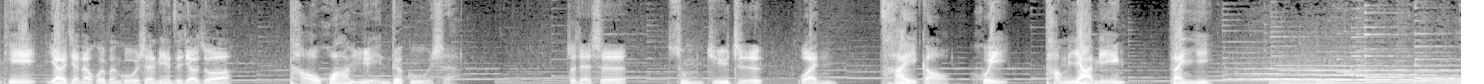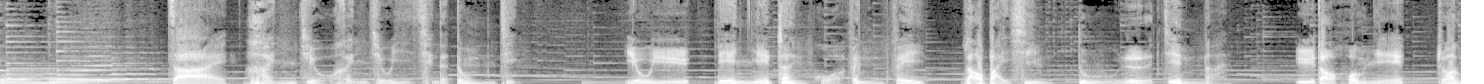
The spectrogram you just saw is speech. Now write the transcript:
天要讲的绘本故事名字叫做《桃花源的故事》，作者是松居直，文，蔡稿，绘，唐亚明翻译。在很久很久以前的东晋，由于连年战火纷飞，老百姓度日艰难，遇到荒年，庄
